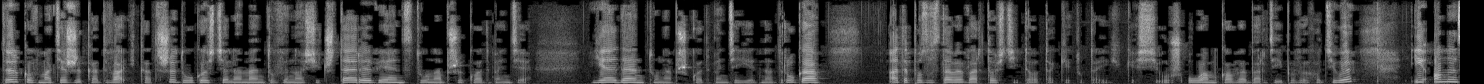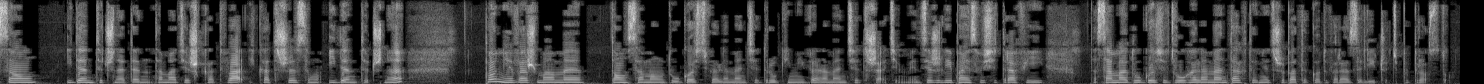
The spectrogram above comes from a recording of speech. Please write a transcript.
Tylko w macierzy K2 i K3 długość elementu wynosi 4, więc tu na przykład będzie 1, tu na przykład będzie 1 druga, a te pozostałe wartości to takie tutaj jakieś już ułamkowe bardziej powychodziły i one są identyczne. Ten, ta macierz K2 i K3 są identyczne, ponieważ mamy tą samą długość w elemencie drugim i w elemencie trzecim. Więc jeżeli Państwu się trafi ta sama długość w dwóch elementach, to nie trzeba tego dwa razy liczyć po prostu.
